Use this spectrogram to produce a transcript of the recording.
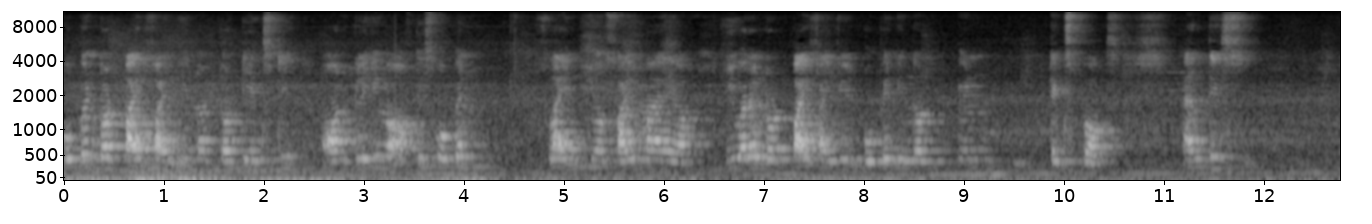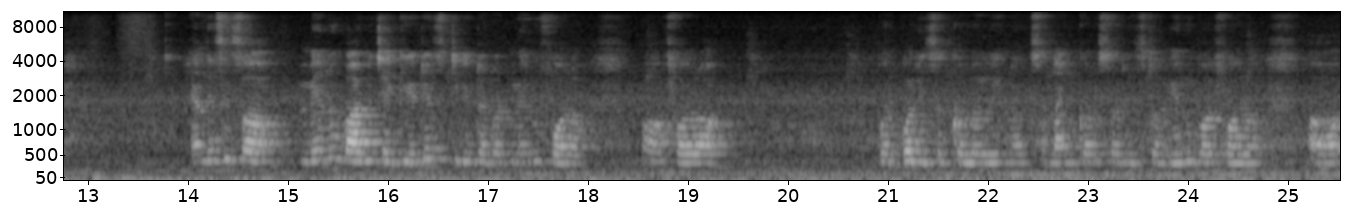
open.py file in .txt. On clicking of this open file your file my uh, url.py file will open in the in text box. And this and this is a menu bar which I created menu for a, uh, for a purple is a color in Linux nine cursor is the menu bar for a,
